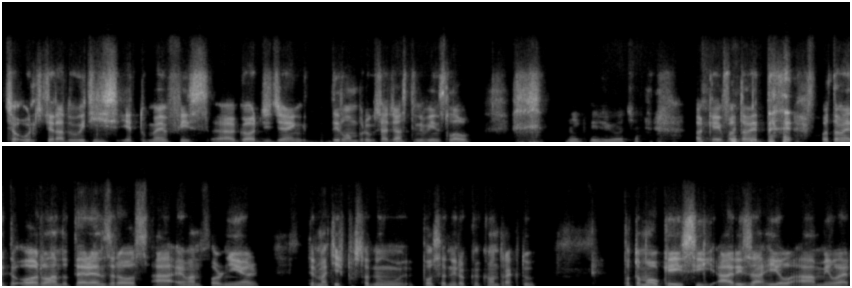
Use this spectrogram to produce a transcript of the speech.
čo určite rád uvidíš, je tu Memphis, uh, Gorgie Jang, Dylan Brooks a Justin Winslow. Nikdy v živote. OK, potom je, potom je tu Orlando Terence Ross a Evan Fournier, ktorý má tiež poslednú, posledný rok kontraktu potom OKC, Ariza Hill a Miller.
